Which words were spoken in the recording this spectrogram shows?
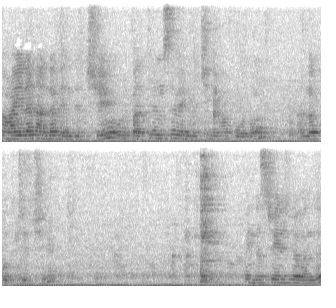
காயெல்லாம் நல்லா வெந்துருச்சு ஒரு பத்து நிமிஷம் வேக வச்சிங்கன்னா போதும் நல்லா கொதிச்சிருச்சு இந்த ஸ்டேஜில் வந்து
